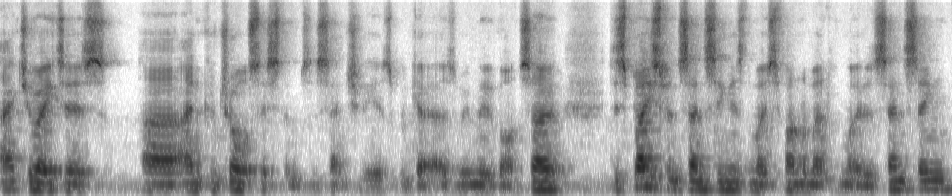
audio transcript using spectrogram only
actuators, uh, and control systems essentially as we go as we move on. So, displacement sensing is the most fundamental mode of sensing.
